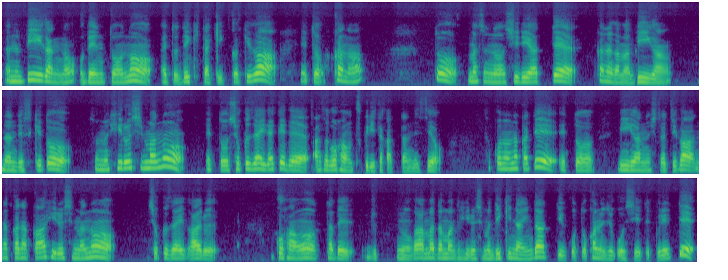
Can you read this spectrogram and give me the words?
あの、ビーガンのお弁当の、えっと、できたきっかけが、えっと、カナと、まあ、その、知り合って、カナがまあ、ビーガンなんですけど、その、広島の、えっと、食材だけで朝ごはんを作りたかったんですよ。そこの中で、えっと、ビーガンの人たちが、なかなか広島の食材があるご飯を食べるのが、まだまだ広島できないんだっていうことを彼女が教えてくれて、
